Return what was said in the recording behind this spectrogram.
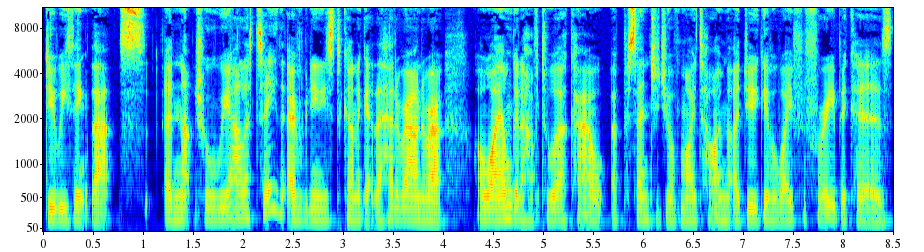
do we think that's a natural reality that everybody needs to kind of get their head around about oh i am going to have to work out a percentage of my time that i do give away for free because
